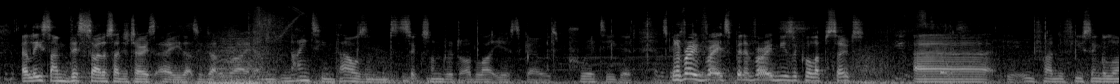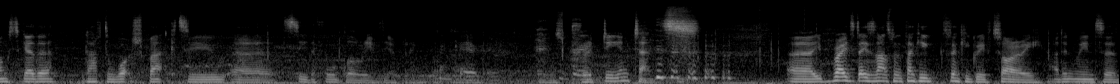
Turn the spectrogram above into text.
At least I'm this side of Sagittarius A, that's exactly right. And 19,600 odd light years to go is pretty good. It's been a very, very, it's been a very musical episode. Uh, we've had a few single longs together. You'd have to watch back to uh, see the full glory of the opening. Okay, okay. It was pretty intense. uh, you prepared today's announcement. Thank you, thank you, Grief. Sorry, I didn't mean to,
